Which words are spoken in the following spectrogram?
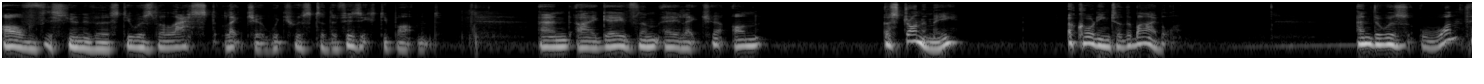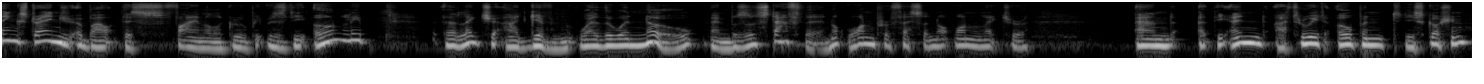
of this university was the last lecture, which was to the physics department. And I gave them a lecture on astronomy according to the Bible. And there was one thing strange about this final group. It was the only uh, lecture I'd given where there were no members of staff there, not one professor, not one lecturer. And at the end, I threw it open to discussion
